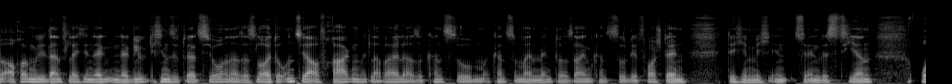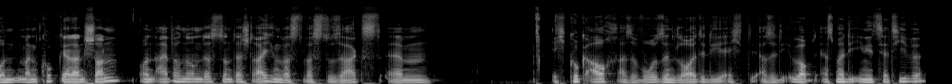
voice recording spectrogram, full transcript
auch irgendwie dann vielleicht in der, in der, glücklichen Situation, also dass Leute uns ja auch fragen mittlerweile, also kannst du, kannst du mein Mentor sein, kannst du dir vorstellen, dich in mich in, zu investieren. Und man guckt ja dann schon, und einfach nur um das zu unterstreichen, was, was du sagst, ähm, ich gucke auch, also wo sind Leute, die echt, also die überhaupt erstmal die Initiative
